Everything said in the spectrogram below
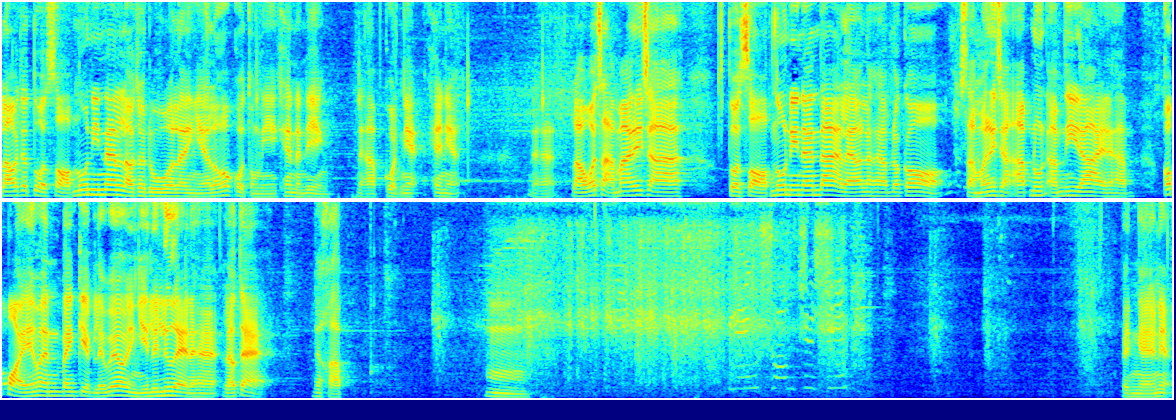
เราจะตรวจสอบนู่นนี่นั่นเราจะดูอะไรเงี้ยเราก็กดตรงนี้แค่นั้นเองนะครับ กดเนี่ยแค่เนี้ยนะฮะเราก็สามารถที่จะตรวจสอบนู่นนี่นั่นได้แล้วนะครับ แล้วก็สามารถที่จะอัพนู่นอัพนี่ได้นะครับ ก็ปล่อยให้มันไปเก็บเลเวลอย่างนี้เรื่อยๆนะฮะแล้วแต่นะครับ อืมเป็นไงเนี่ย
